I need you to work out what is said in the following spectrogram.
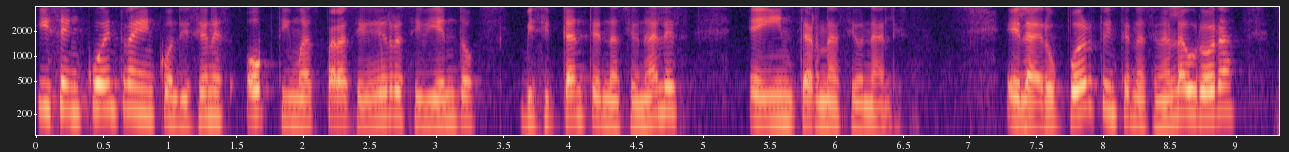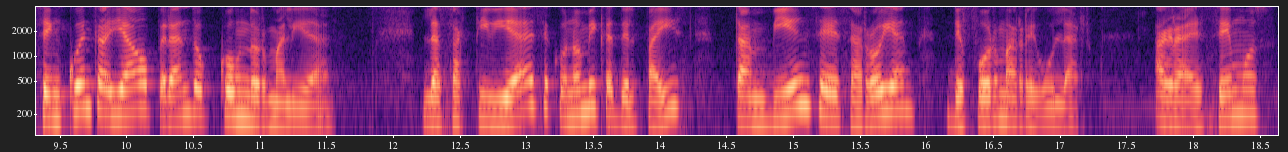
y se encuentran en condiciones óptimas para seguir recibiendo visitantes nacionales e internacionales el Aeropuerto Internacional Aurora se encuentra ya operando con normalidad. Las actividades económicas del país también se desarrollan de forma regular. Agradecemos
